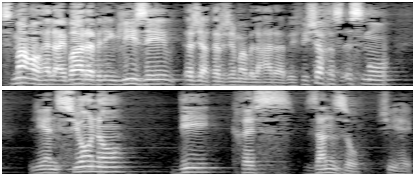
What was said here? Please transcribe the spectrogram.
اسمعوا هالعبارة بالإنجليزي ارجع ترجمها بالعربي. في شخص اسمه لوسيانو دي كريس. زانزو شي هيك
